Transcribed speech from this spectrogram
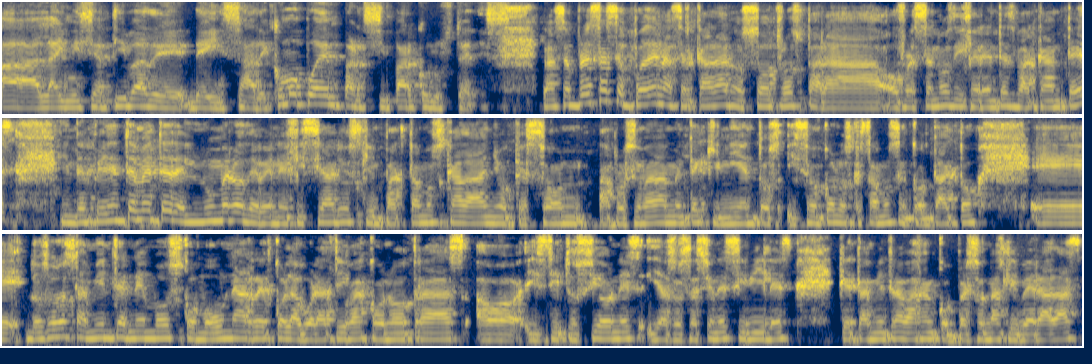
a la iniciativa de, de, INSADE? ¿Cómo pueden participar con ustedes? Las empresas se pueden acercar a nosotros para ofrecernos diferentes vacantes, independientemente del número de beneficiarios que impactamos cada año, que son aproximadamente 500 y son con los que estamos en contacto. Eh, nosotros también tenemos como una red colaborativa con otras uh, instituciones y asociaciones civiles que también trabajan con personas liberadas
